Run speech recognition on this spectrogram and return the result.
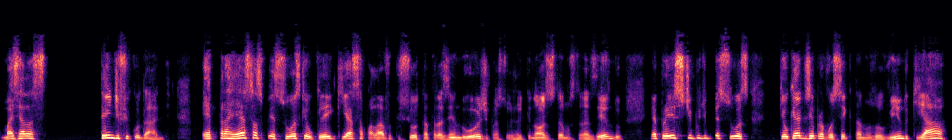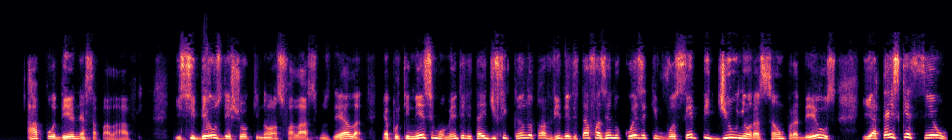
mas elas têm dificuldade é para essas pessoas que eu creio que essa palavra que o senhor está trazendo hoje, pastor, que nós estamos trazendo, é para esse tipo de pessoas. Que eu quero dizer para você que está nos ouvindo que há, há poder nessa palavra. E se Deus deixou que nós falássemos dela, é porque nesse momento Ele está edificando a tua vida, Ele está fazendo coisa que você pediu em oração para Deus e até esqueceu.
